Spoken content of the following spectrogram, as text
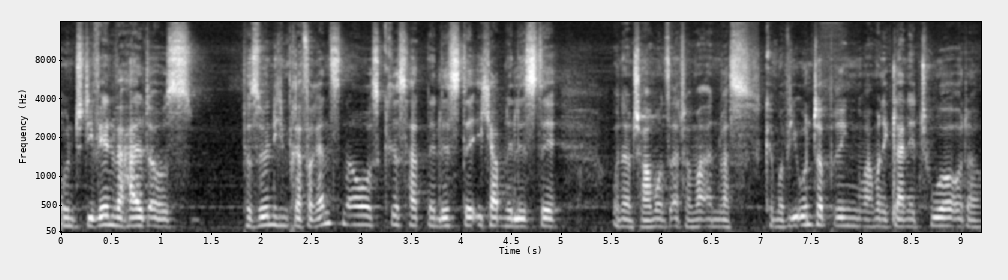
Und die wählen wir halt aus persönlichen Präferenzen aus. Chris hat eine Liste, ich habe eine Liste. Und dann schauen wir uns einfach mal an, was können wir wie unterbringen. Machen wir eine kleine Tour oder.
